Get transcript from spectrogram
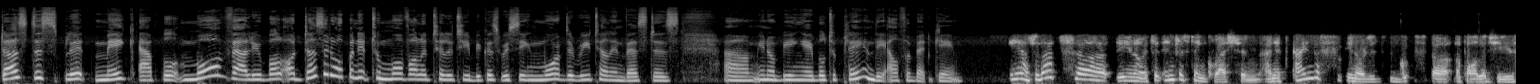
Does this split make Apple more valuable or does it open it to more volatility because we're seeing more of the retail investors, um, you know, being able to play in the Alphabet game? Yeah, so that's uh, you know it's an interesting question, and it kind of you know uh, apologies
